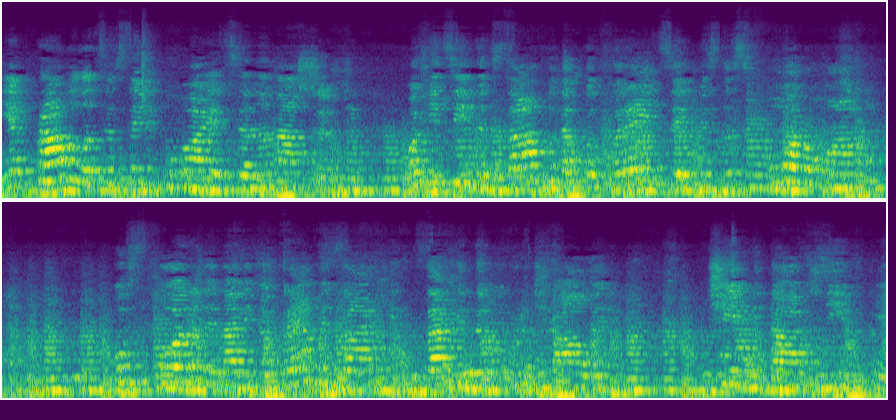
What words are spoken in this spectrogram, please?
Як правило, це все відбувається на наших офіційних заходах, конференціях, бізнес-форумах. Був навіть окремий захід, захід, де ми кричали, чеки та автівки.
